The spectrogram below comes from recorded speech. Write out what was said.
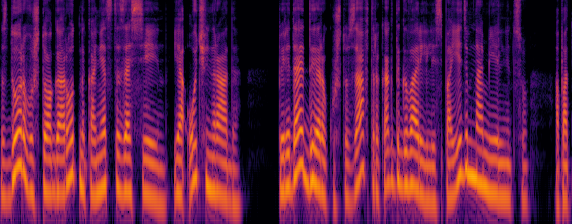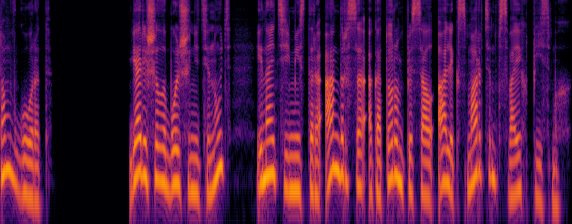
Здорово, что огород наконец-то засеян. Я очень рада. Передай Дереку, что завтра, как договорились, поедем на мельницу, а потом в город. Я решила больше не тянуть и найти мистера Андерса, о котором писал Алекс Мартин в своих письмах.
